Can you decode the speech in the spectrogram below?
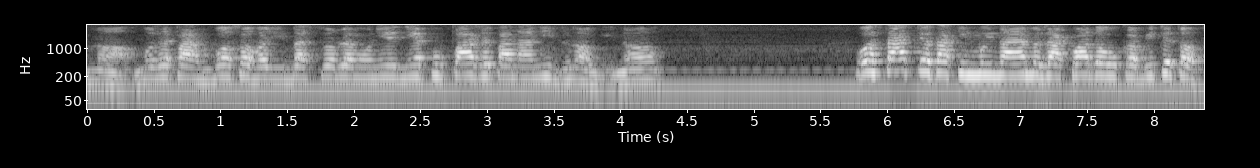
No, może pan boso chodzić bez problemu, nie, nie puparzy pana nic w nogi, no. Ostatnio taki mój znajomy zakładał u kobiety, to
